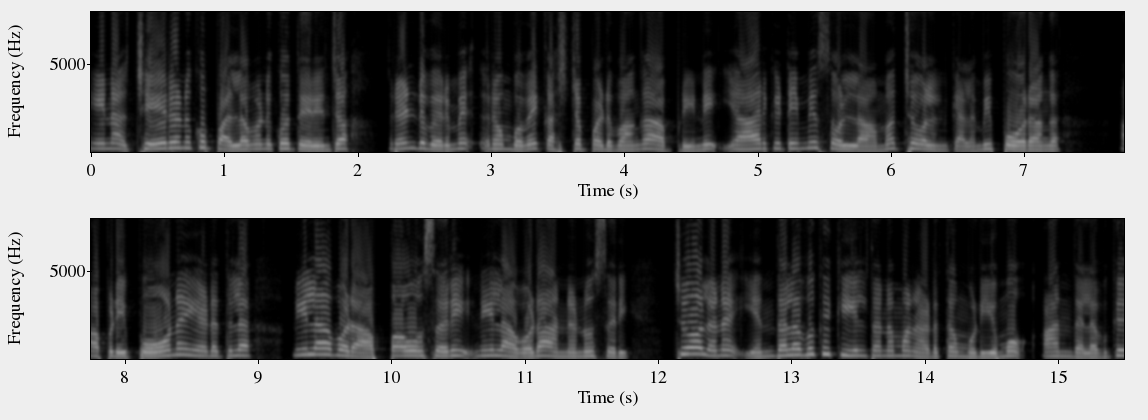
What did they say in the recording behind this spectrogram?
ஏன்னா சேரனுக்கும் பல்லவனுக்கும் தெரிஞ்சா ரெண்டு பேருமே ரொம்பவே கஷ்டப்படுவாங்க அப்படின்னு யாருக்கிட்டேயுமே சொல்லாம சோழன் கிளம்பி போறாங்க. அப்படி போன இடத்துல நிலாவோட அப்பாவும் சரி நிலாவோட அண்ணனும் சரி சோழனை எந்த அளவுக்கு கீழ்த்தனமாக நடத்த முடியுமோ அந்த அளவுக்கு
